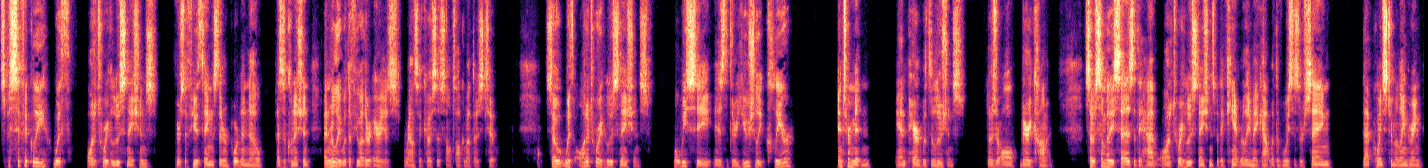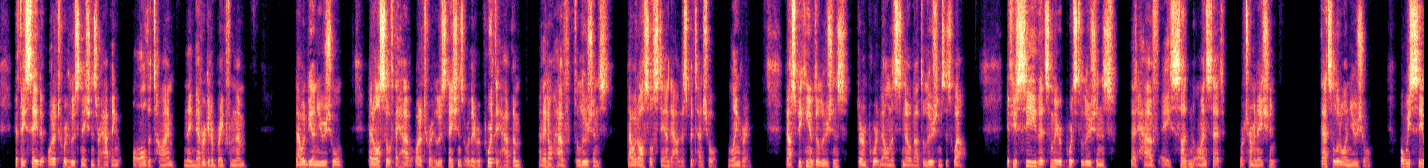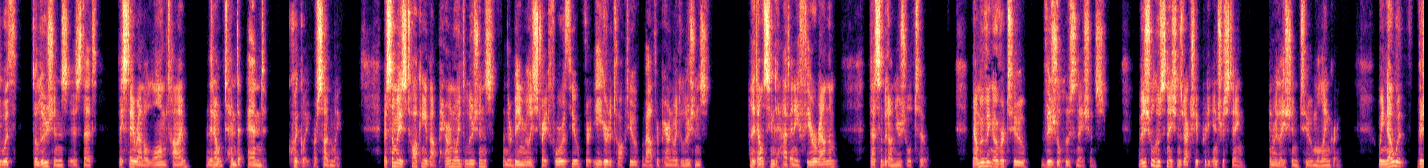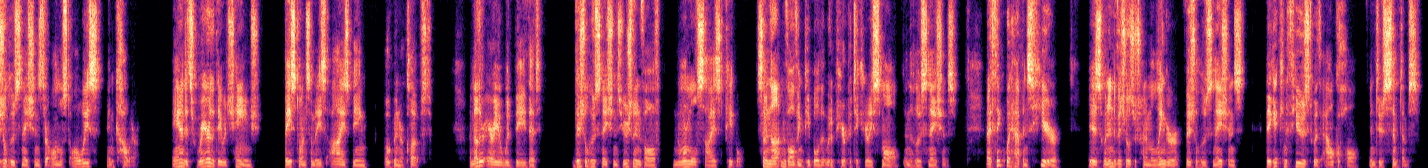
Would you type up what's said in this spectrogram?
specifically with auditory hallucinations. There's a few things that are important to know as a clinician and really with a few other areas around psychosis. I'll talk about those too. So with auditory hallucinations, what we see is that they're usually clear, intermittent, and paired with delusions. Those are all very common. So if somebody says that they have auditory hallucinations, but they can't really make out what the voices are saying, that points to malingering. If they say that auditory hallucinations are happening all the time and they never get a break from them, that would be unusual. And also if they have auditory hallucinations or they report they have them and they don't have delusions, that would also stand out as potential malingering. Now, speaking of delusions, there are important elements to know about delusions as well. If you see that somebody reports delusions that have a sudden onset or termination, that's a little unusual. What we see with delusions is that they stay around a long time and they don't tend to end quickly or suddenly. If somebody's talking about paranoid delusions and they're being really straightforward with you, they're eager to talk to you about their paranoid delusions, and they don't seem to have any fear around them, that's a bit unusual too. Now moving over to visual hallucinations. Visual hallucinations are actually pretty interesting in relation to malingering. We know with visual hallucinations, they're almost always in color. And it's rare that they would change based on somebody's eyes being open or closed. Another area would be that visual hallucinations usually involve normal sized people. So not involving people that would appear particularly small in the hallucinations. And I think what happens here is when individuals are trying to malinger visual hallucinations, they get confused with alcohol induced symptoms.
